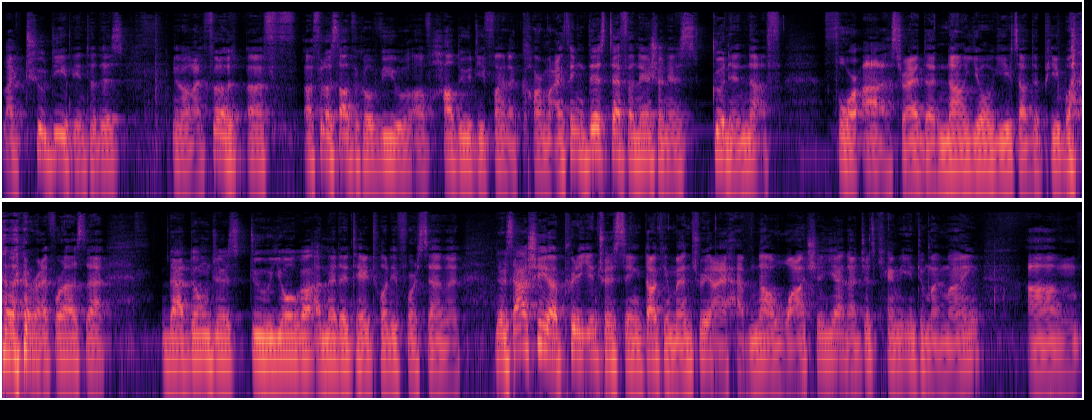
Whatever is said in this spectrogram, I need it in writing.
like too deep into this, you know, like philo- uh, a philosophical view of how do you define a karma. I think this definition is good enough for us, right? The non-yogis of the people, right? For us that that don't just do yoga and meditate 24/7. There's actually a pretty interesting documentary I have not watched it yet. That just came into my mind. Um,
